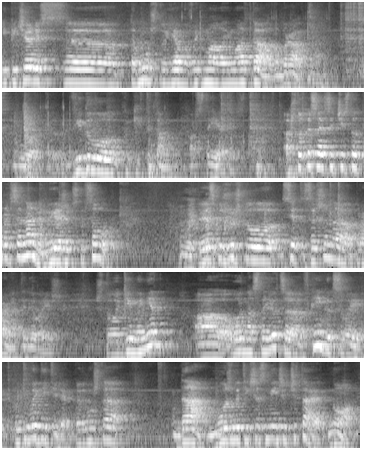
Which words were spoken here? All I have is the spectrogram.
и печались э, тому, что я, может быть, мало ему отдал обратно. Ввиду каких-то там обстоятельств. А что касается чисто вот профессионально, ну я же экскурсовод. Вот, я скажу, что все ты совершенно правильно ты говоришь, что Димы нет, а он остается в книгах своих, путеводителях, потому что, да, может быть, их сейчас меньше читают, но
